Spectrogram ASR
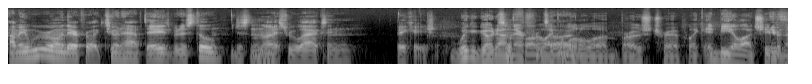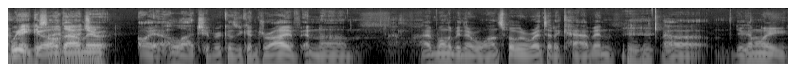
I mean, we were only there for like two and a half days, but it's still just a nice, relaxing vacation. We could go down there for fun like time. a little uh, bros trip. Like it'd be a lot cheaper if than we Vegas. go I down imagine. there, oh yeah, a lot cheaper because you can drive. And um, I've only been there once, but we rented a cabin. Mm-hmm. Uh, you can only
